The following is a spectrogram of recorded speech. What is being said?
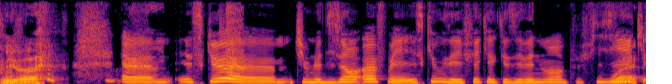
Oui, ouais. est-ce que, tu me le disais en off, mais est-ce que vous avez fait quelques événements un peu physiques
